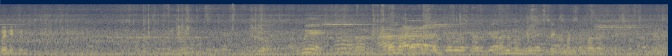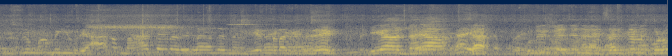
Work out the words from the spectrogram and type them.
ಬನ್ನಿ ವಿಷ್ಣು ಮಾಮಿ ಯಾರು ಈಗ ದಯಾ ಪೊಲೀಸ್ ಸ್ಟೇಷನ್ ಸರ್ಕಲ್ ಕೊಡು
